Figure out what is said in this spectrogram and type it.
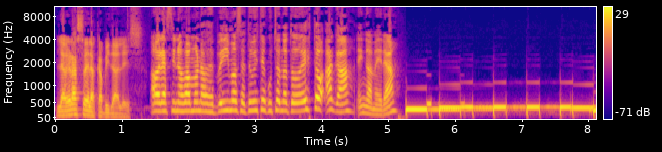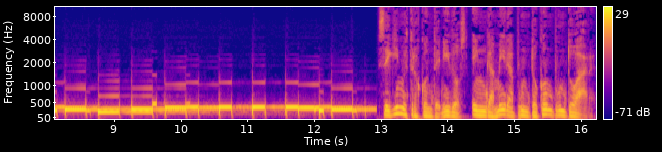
La grasa de las capitales. Ahora sí nos vamos, nos despedimos. Estuviste escuchando todo esto acá en Gamera. Seguí nuestros contenidos en gamera.com.ar.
